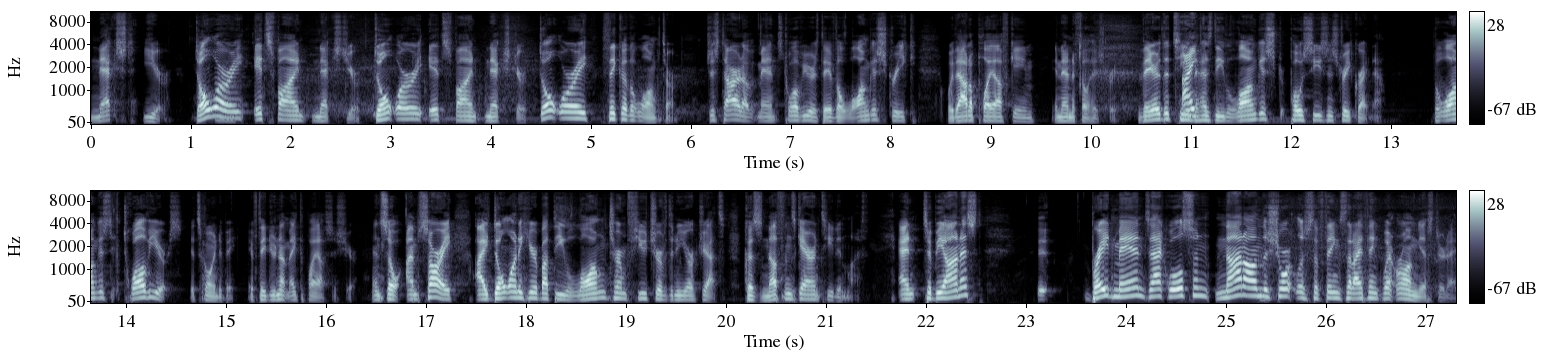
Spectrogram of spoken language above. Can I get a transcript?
Next year. Don't mm-hmm. worry, it's fine next year. Don't worry, it's fine next year. Don't worry, think of the long term. Just tired of it, man. It's 12 years. They have the longest streak without a playoff game in NFL history. They're the team I, that has the longest postseason streak right now. The longest 12 years it's going to be if they do not make the playoffs this year. And so I'm sorry, I don't want to hear about the long term future of the New York Jets because nothing's guaranteed in life. And to be honest, uh, Braden Mann, Zach Wilson, not on the short list of things that I think went wrong yesterday.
